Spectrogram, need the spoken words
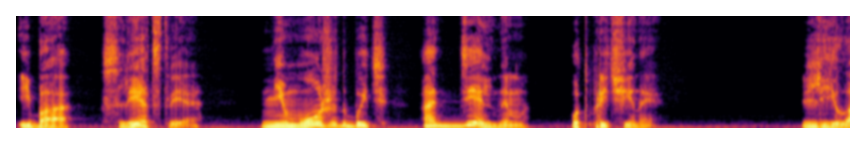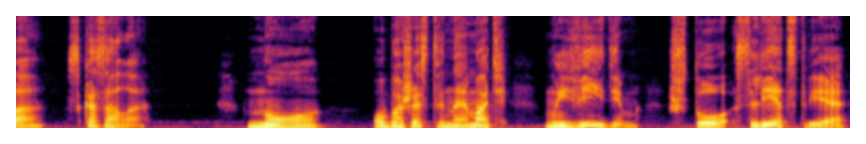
ибо следствие не может быть отдельным от причины». Лила сказала, «Но, о божественная мать, мы видим, что следствие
